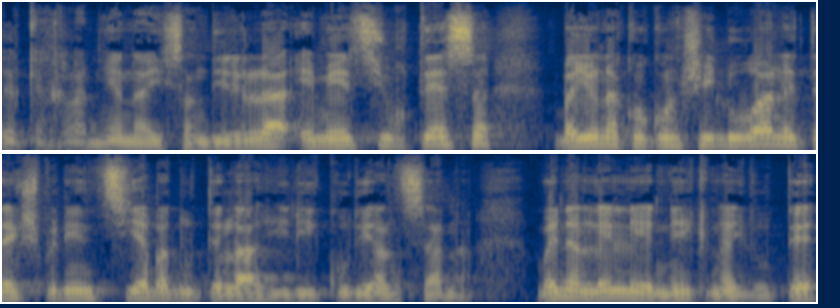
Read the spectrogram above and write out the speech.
elkarlaniana izan direla, emeetzi urtez, baionako kontseiluan eta eksperientzia bat dutela hirikudean zana. Baina lehelenik nahi dute,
